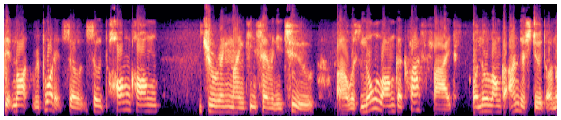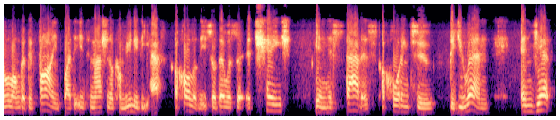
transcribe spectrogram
did not report it. So so Hong Kong during 1972 uh, was no longer classified or no longer understood or no longer defined by the international community as a colony. So there was a, a change in its status according to the UN, and yet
